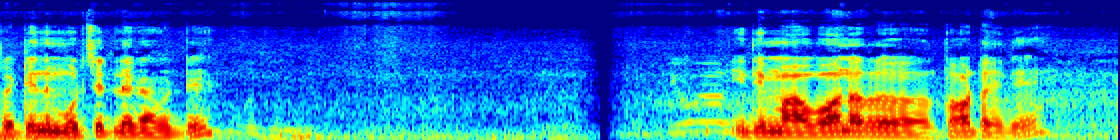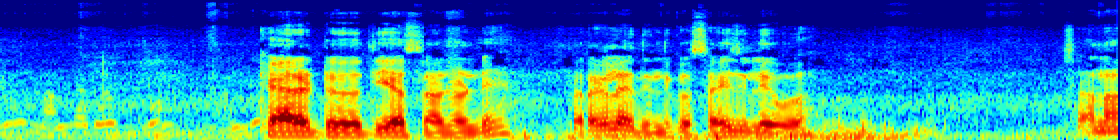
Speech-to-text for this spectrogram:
పెట్టింది మూడు చెట్లే కాబట్టి. ఇది మా ఓనర్ తోట ఇది. క్యారెట్ తీయేస్తున్నాడు అండి పెరగలేదు. ఎందుకో సైజు లేవు. చాలా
